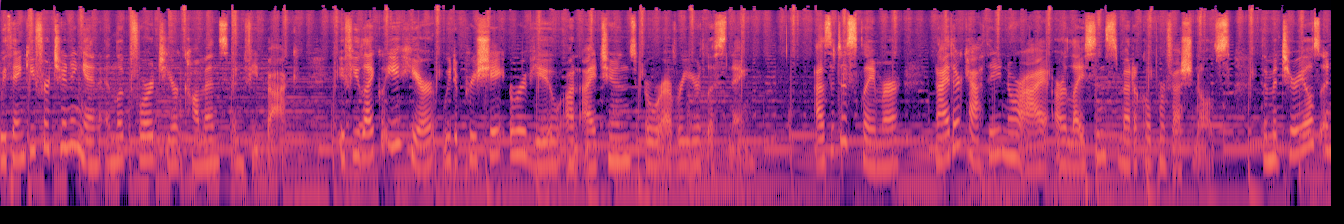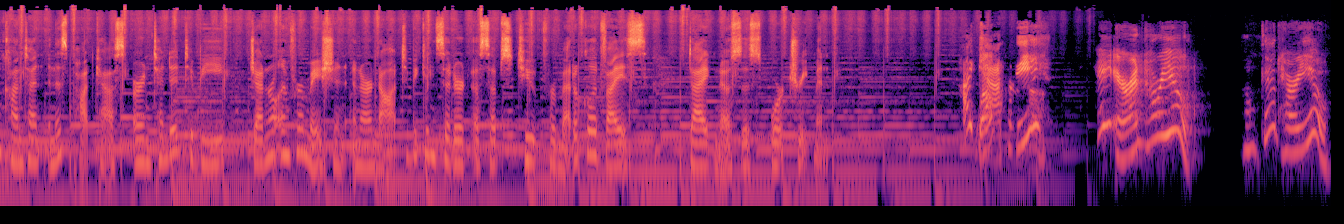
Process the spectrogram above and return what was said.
We thank you for tuning in and look forward to your comments and feedback. If you like what you hear, we'd appreciate a review on iTunes or wherever you're listening. As a disclaimer, neither Kathy nor I are licensed medical professionals. The materials and content in this podcast are intended to be general information and are not to be considered a substitute for medical advice, diagnosis, or treatment. Hi, Welcome. Kathy. Hey, Erin. How are you? I'm good. How are you?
